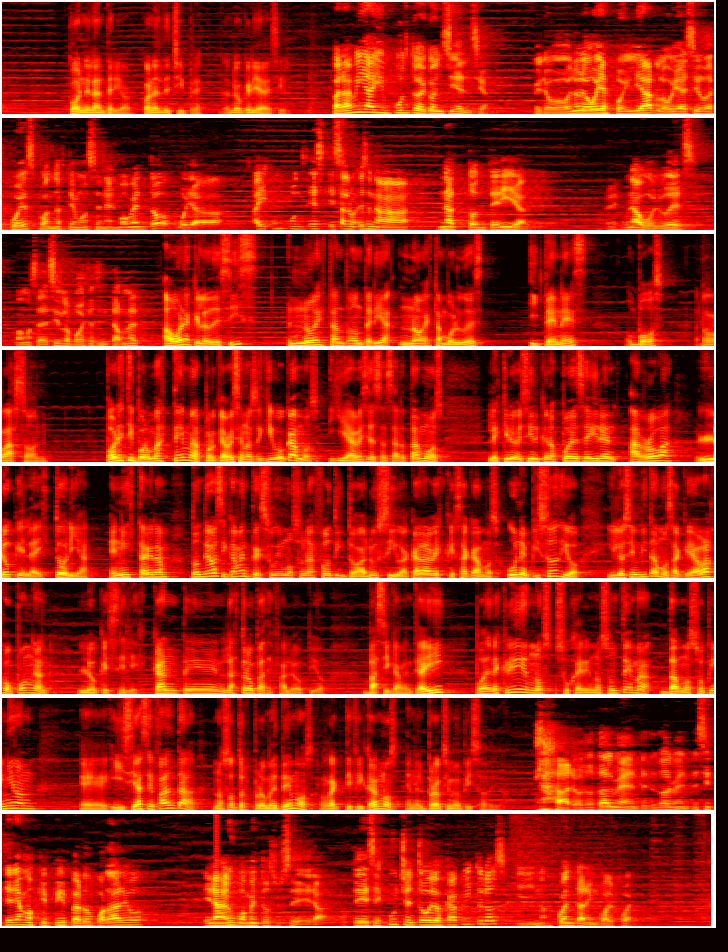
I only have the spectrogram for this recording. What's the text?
con el anterior, con el de Chipre, lo quería decir. Para mí hay un punto de coincidencia, pero no lo voy a spoilear, lo voy a decir después, cuando estemos en el momento. Voy a. Hay un es, es, una tontería, ¿eh? una boludez, vamos a decirlo porque esto es internet. Ahora que lo decís, no es tan tontería, no es tan boludez, y tenés vos razón. Por este y por más temas, porque a veces nos equivocamos y a veces acertamos, les quiero decir que nos pueden seguir en arroba lo que la historia en Instagram, donde básicamente subimos una fotito alusiva cada vez que sacamos un episodio y los invitamos a que abajo pongan lo que se les canten las trompas de falopio. Básicamente ahí pueden escribirnos, sugerirnos un tema, darnos su opinión eh, y si hace falta, nosotros prometemos rectificarnos en el próximo episodio. Claro, totalmente, totalmente. Si tenemos que pedir perdón por algo, en algún momento sucederá. Ustedes escuchen todos los capítulos y nos cuentan en cuál fue.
